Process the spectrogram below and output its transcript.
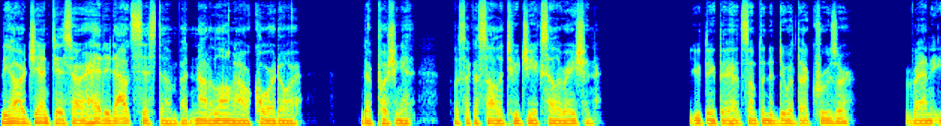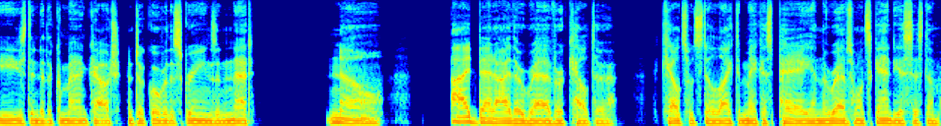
The Argentis are headed out system, but not along our corridor. They're pushing it. Looks like a solid 2G acceleration. You think they had something to do with that cruiser? Van eased into the command couch and took over the screens and net. No. I'd bet either Rev or Kelter. Celts would still like to make us pay, and the Revs want Scandia system.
